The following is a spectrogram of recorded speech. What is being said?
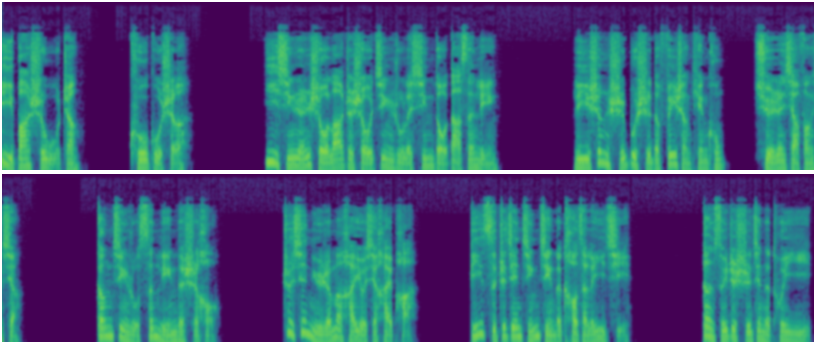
第八十五章，枯骨蛇。一行人手拉着手进入了星斗大森林。李胜时不时的飞上天空，确认下方向。刚进入森林的时候，这些女人们还有些害怕，彼此之间紧紧的靠在了一起。但随着时间的推移，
